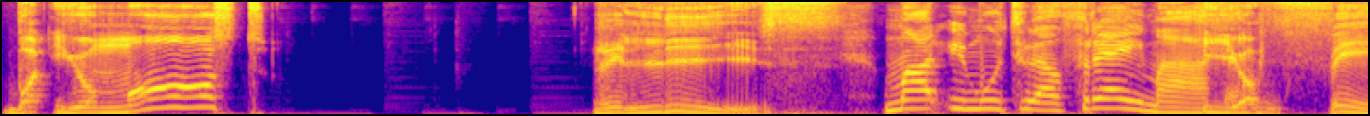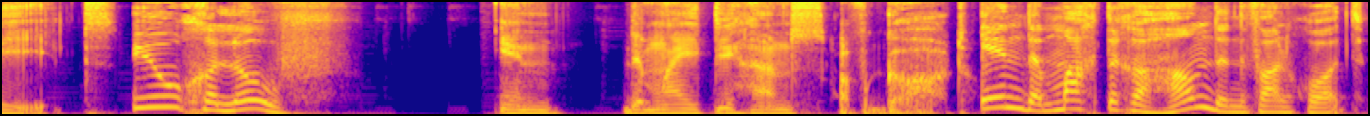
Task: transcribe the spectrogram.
But you must release Maar u moet wel vrijmaken your faith uw geloof in the mighty hands of God. in de machtige handen van God.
